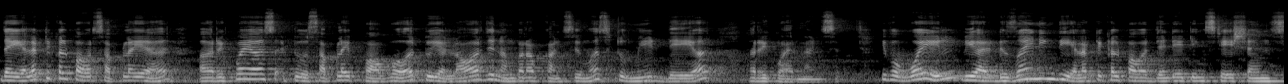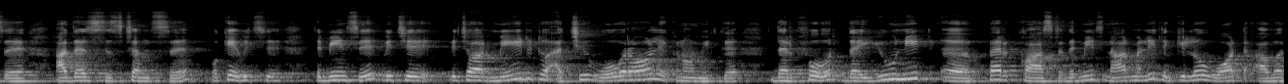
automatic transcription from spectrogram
The electrical power supplier uh, requires to supply power to a large number of consumers to meet their requirements. If while we are designing the electrical power generating stations, uh, other systems, uh, okay, which uh, that means which which are made to achieve overall economic. therefore, the unit per cost that means normally the kilowatt hour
